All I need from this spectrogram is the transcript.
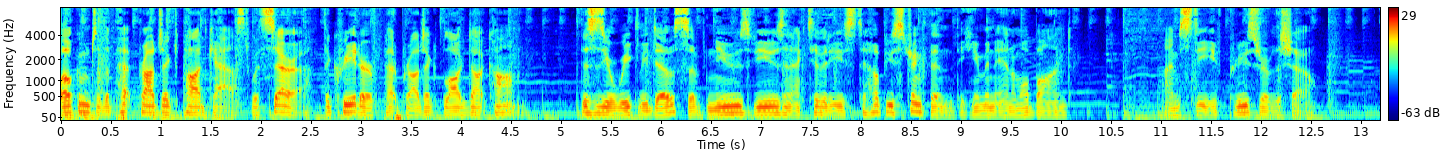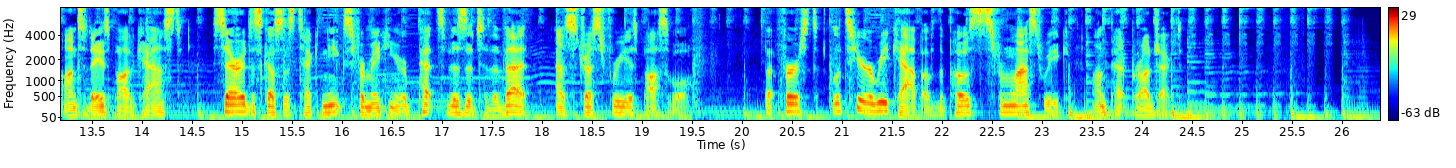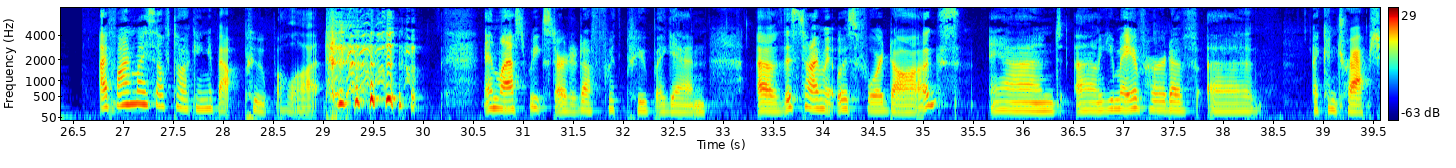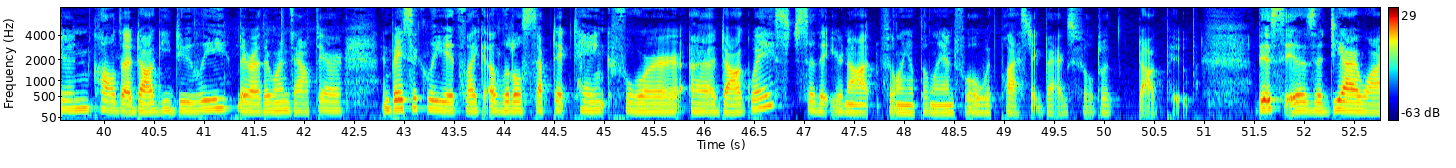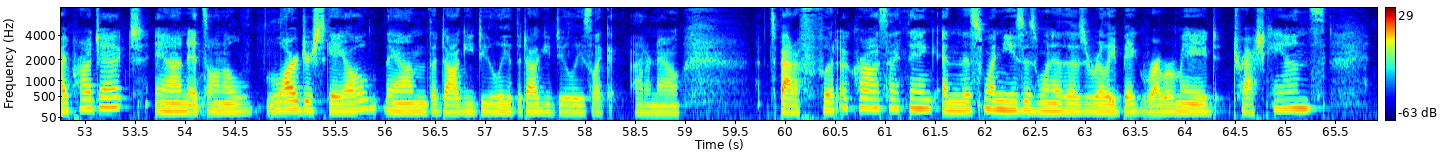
Welcome to the Pet Project Podcast with Sarah, the creator of PetProjectBlog.com. This is your weekly dose of news, views, and activities to help you strengthen the human animal bond. I'm Steve, producer of the show. On today's podcast, Sarah discusses techniques for making your pet's visit to the vet as stress free as possible. But first, let's hear a recap of the posts from last week on Pet Project. I find myself talking about poop a lot. and last week started off with poop again. Uh, this time it was for dogs. And uh, you may have heard of uh, a contraption called a Doggie Dooley. There are other ones out there. And basically, it's like a little septic tank for uh, dog waste so that you're not filling up the landfill with plastic bags filled with dog poop. This is a DIY project and it's on a larger scale than the Doggie Dooley. The Doggie Dooley is like, I don't know, it's about a foot across, I think. And this one uses one of those really big Rubbermaid trash cans.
